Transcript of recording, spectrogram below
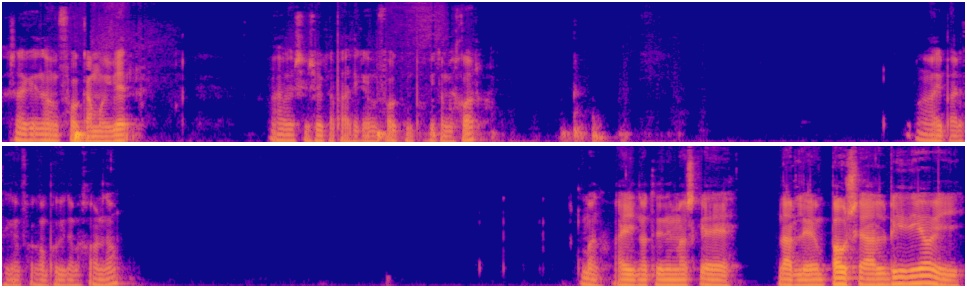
Pasa que no enfoca muy bien. A ver si soy capaz de que enfoque un poquito mejor. Ahí parece que enfoca un poquito mejor, ¿no? Bueno, ahí no tenéis más que darle un pause al vídeo y,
